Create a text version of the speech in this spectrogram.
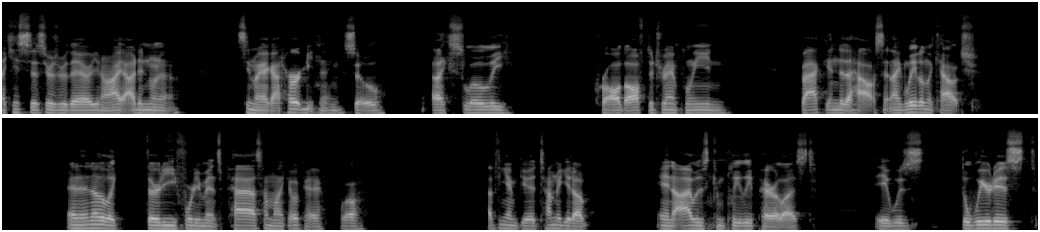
like his sisters were there. You know, I, I didn't want to seem like I got hurt anything. So I like slowly crawled off the trampoline back into the house and I laid on the couch. And another like 30, 40 minutes passed. I'm like, okay, well, I think I'm good. Time to get up. And I was completely paralyzed. It was the weirdest,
